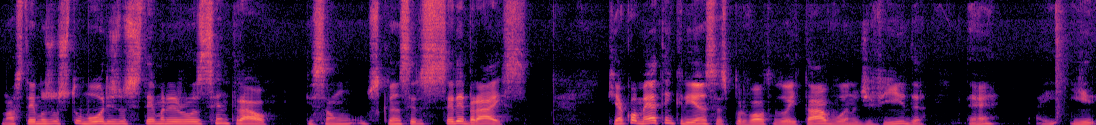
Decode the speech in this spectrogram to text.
nós temos os tumores do sistema nervoso central, que são os cânceres cerebrais, que acometem crianças por volta do oitavo ano de vida, né? E,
